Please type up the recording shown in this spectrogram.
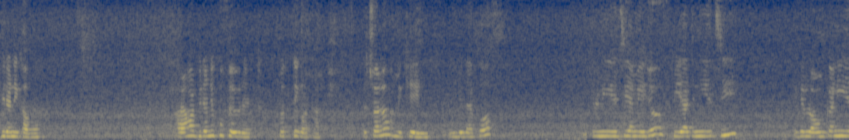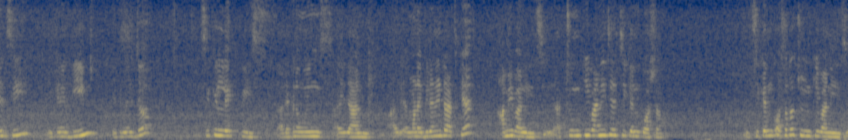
বিরিয়ানি খাব। আর আমার বিরিয়ানি খুব ফেভারেট সত্যি কথা। তো চলো আমি খেয়ে নিই। এই যে দেখো, এখানে নিয়েছি আমি এই যে পেঁয়াজ নিয়েছি, এখানে লঙ্কা নিয়েছি। এখানে ডিম, এখানে যে চিকেন লেগ পিস আর এখানে উইংস এই যে আলু। মানে বিরিয়ানিটা আজকে আমি বানিয়েছি, আর চুমকি বানিয়েছে চিকেন কষা। চিকেন কষাটা চুমকি বানিয়েছে।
